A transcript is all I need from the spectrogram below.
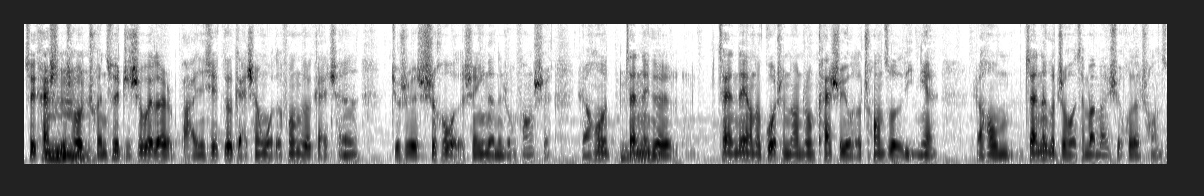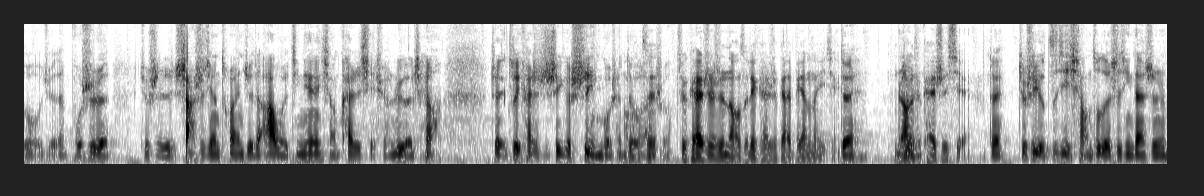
最开始的时候，嗯纯粹只是为了把一些歌改成我的风格，改成就是适合我的声音的那种方式。然后在那嗯个在那样的过程当中，开始有了创作的理念。然后在那个之后，才慢慢学会了创作。我觉得不是就是霎时间突然觉得啊，我今天想开始写旋律了，这样。这最开始只是一个适应过程，对我来最说。最开始是脑子里开始改变了，已经，对然后就开始写。对，就是有自己想做的事情，但是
